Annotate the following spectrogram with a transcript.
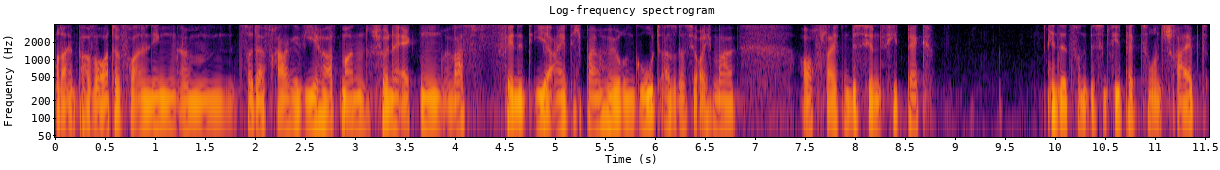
Oder ein paar Worte vor allen Dingen ähm, zu der Frage, wie hört man schöne Ecken? Was findet ihr eigentlich beim Hören gut? Also, dass ihr euch mal auch vielleicht ein bisschen Feedback hinsetzt und ein bisschen Feedback zu uns schreibt.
